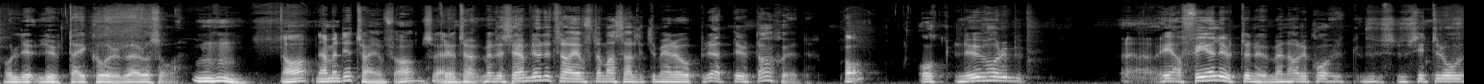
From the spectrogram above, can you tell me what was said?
Okay. Och luta i kurvor och så. Mhm. Ja, nej men det är Triumph. Ja, så är det. det men det, sen blev det Triumph när man satt lite mer upprätt utan skydd. Ja. Och nu har du är jag fel ute nu, men har det, sitter du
